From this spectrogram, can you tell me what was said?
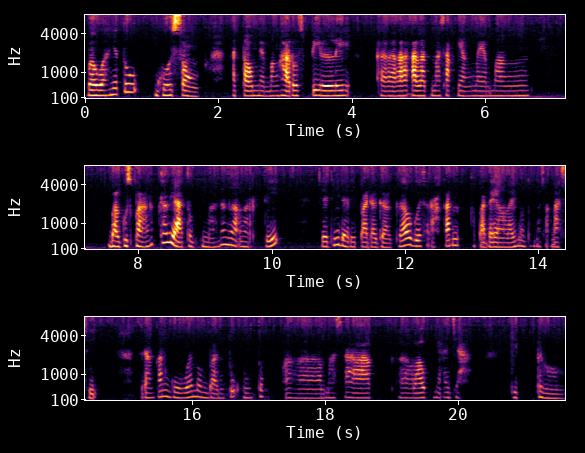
bawahnya tuh gosong atau memang harus pilih uh, alat masak yang memang bagus banget kali ya atau gimana nggak ngerti. Jadi daripada gagal gue serahkan kepada yang lain untuk masak nasi sedangkan gue membantu untuk uh, masak uh, lauknya aja. Gitu.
